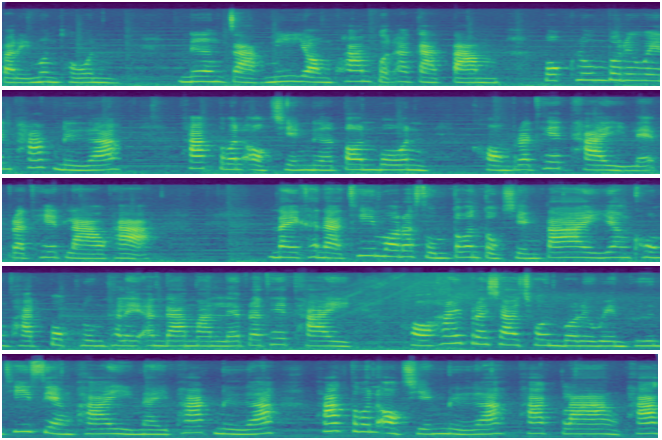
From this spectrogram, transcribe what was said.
ปริมณฑล เนื่องจากมียอมความกดอากาศต่ำปกคลุมบริเวณภาคเหนือ ภาคตะวันออกเฉียงเหนือตอนบน ของประเทศไทยและประเทศลาวค่ะในขณะที่มรสุมตะวันตกเฉียงใต้ยังคงพัดปกคลุมทะเลอันดามันและประเทศไทย ขอให้ประชาชนบริเวณพื้นที่เสี่ยงภัยในภาคเหนือ ภาคตะวันออกเฉียงเหนือ ภาคกลาง ภาค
